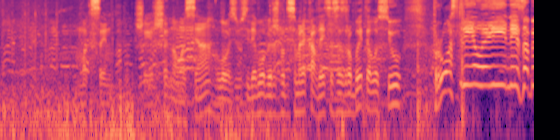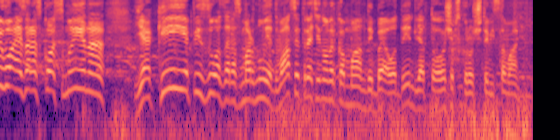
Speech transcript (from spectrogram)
Ширше нося. Лосю. Лось іде в обіж проти Семеляка. Вдається це зробити. Лосю. Простріл і не забиває зараз Космина. Який епізод зараз марнує 23-й номер команди Б1 для того, щоб скорочити відставання.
